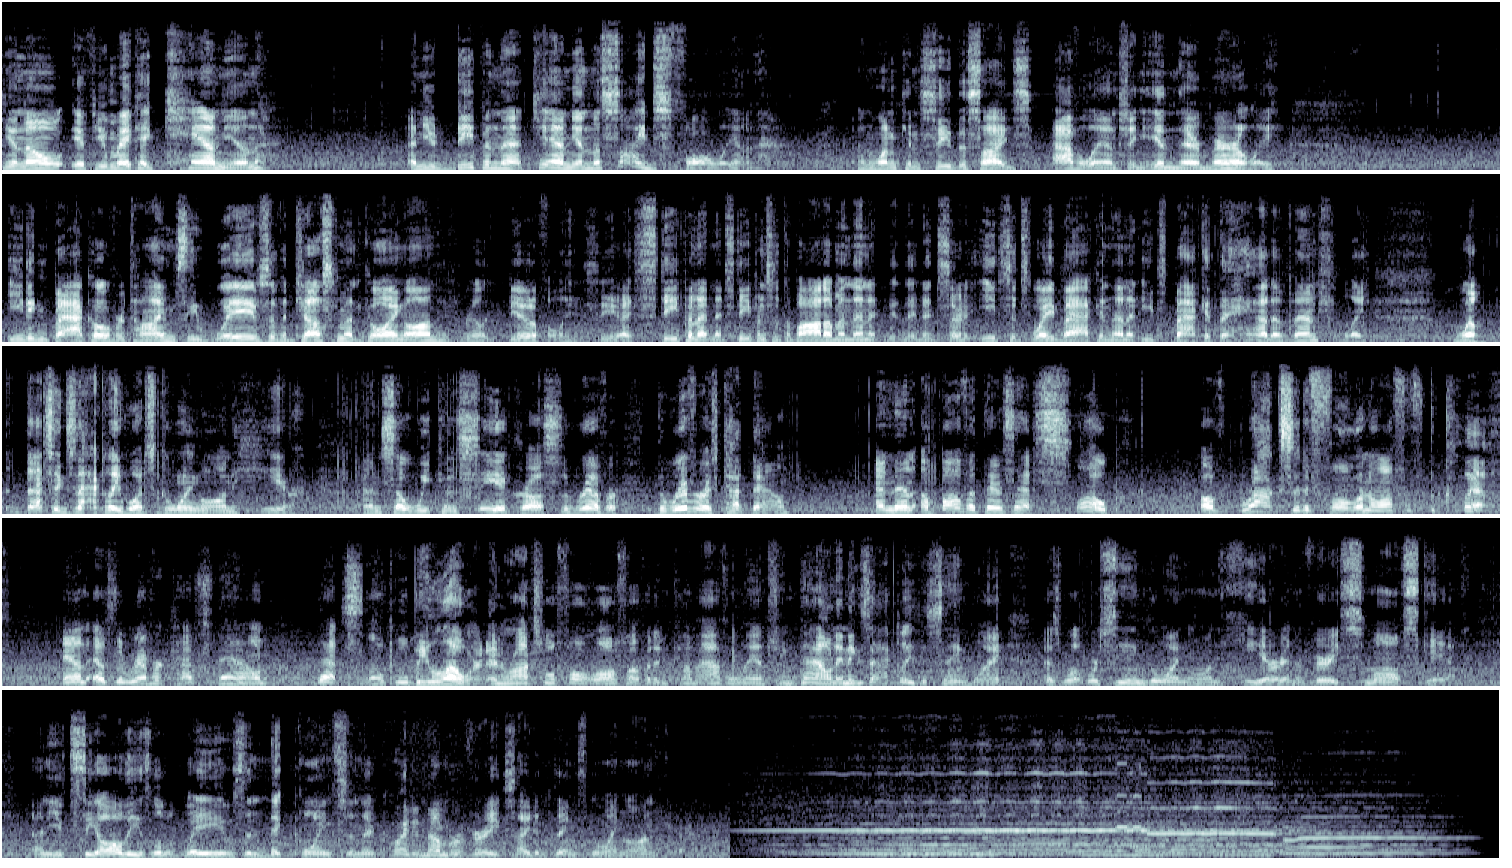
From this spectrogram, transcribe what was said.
you know, if you make a canyon and you deepen that canyon, the sides fall in. And one can see the sides avalanching in there merrily. Eating back over time, see waves of adjustment going on. It's really beautiful. You see, I steepen it and it steepens at the bottom and then it, it, it sort of eats its way back and then it eats back at the head eventually. Well, that's exactly what's going on here. And so we can see across the river, the river is cut down, and then above it there's that slope of rocks that have fallen off of the cliff. And as the river cuts down, that slope will be lowered and rocks will fall off of it and come avalanching down in exactly the same way as what we're seeing going on here in a very small scale. And you see all these little waves and nick points and there are quite a number of very exciting things going on here.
